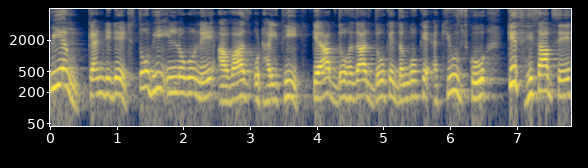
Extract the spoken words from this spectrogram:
पीएम कैंडिडेट तो भी इन लोगों ने आवाज़ उठाई थी कि आप 2002 के दंगों के अक्यूज को किस हिसाब से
